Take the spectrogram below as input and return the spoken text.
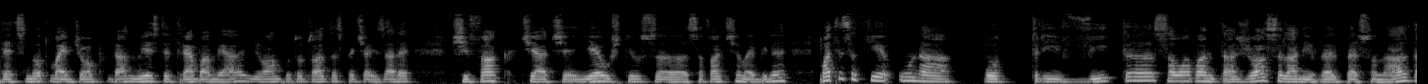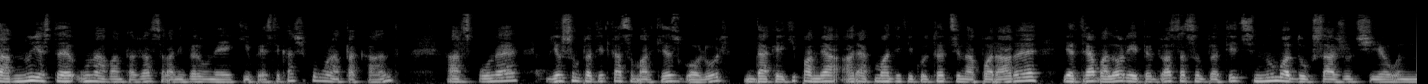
that's not my job, da, nu este treaba mea, eu am cu totul altă specializare și fac ceea ce eu știu să, să fac cel mai bine, poate să fie una potrivită sau avantajoasă la nivel personal, dar nu este una avantajoasă la nivelul unei echipe. Este ca și cum un atacant ar spune, eu sunt plătit ca să marchez goluri, dacă echipa mea are acum dificultăți în apărare, e treaba lor, ei pentru asta sunt plătiți, nu mă duc să ajut și eu în,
